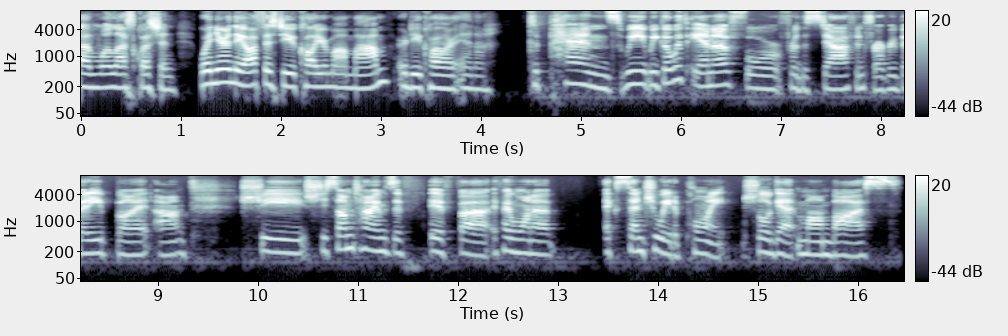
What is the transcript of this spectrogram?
Um, one last question: When you're in the office, do you call your mom mom or do you call her Anna? Depends. We we go with Anna for for the staff and for everybody, but um, she she sometimes if if uh, if I want to accentuate a point, she'll get mom boss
